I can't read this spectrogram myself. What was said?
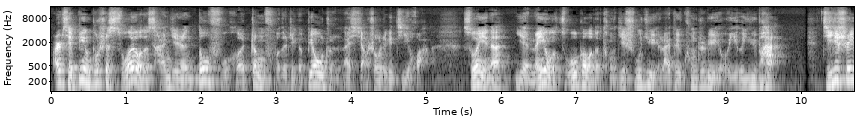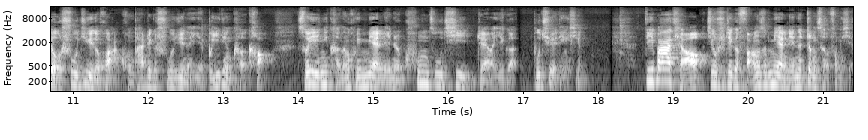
而且并不是所有的残疾人都符合政府的这个标准来享受这个计划，所以呢，也没有足够的统计数据来对空置率有一个预判。即使有数据的话，恐怕这个数据呢也不一定可靠，所以你可能会面临着空租期这样一个不确定性。第八条就是这个房子面临的政策风险。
